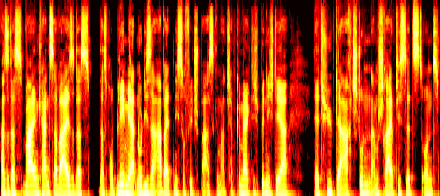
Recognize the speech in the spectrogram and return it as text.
Also das war in keinster Weise das, das Problem. Mir hat nur diese Arbeit nicht so viel Spaß gemacht. Ich habe gemerkt, ich bin nicht der, der Typ, der acht Stunden am Schreibtisch sitzt und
